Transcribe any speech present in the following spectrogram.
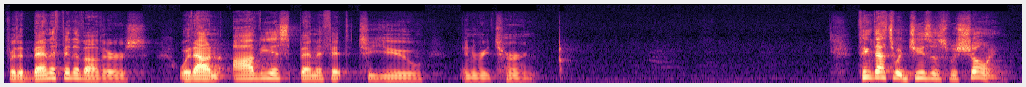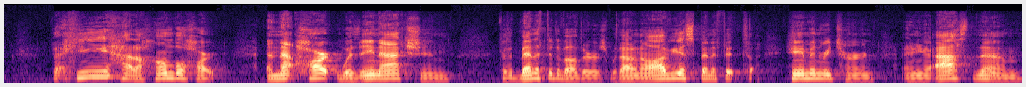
for the benefit of others without an obvious benefit to you in return. I think that's what Jesus was showing that he had a humble heart, and that heart was in action for the benefit of others without an obvious benefit to him in return. And he asked them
